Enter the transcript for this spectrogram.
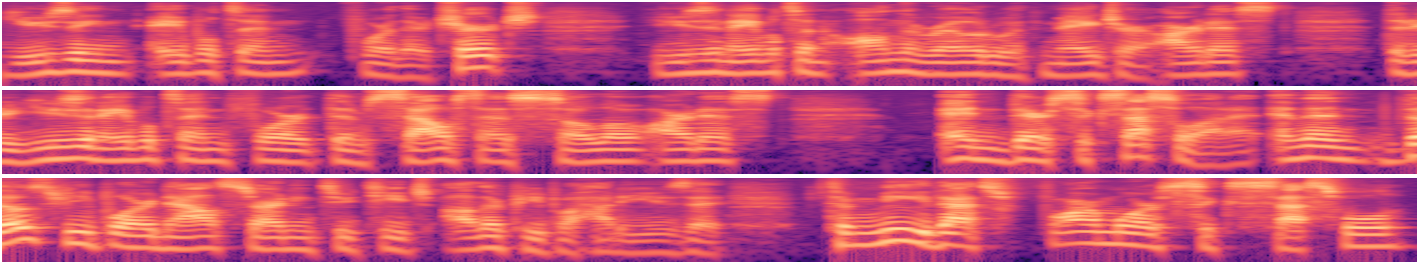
using Ableton for their church, using Ableton on the road with major artists, that are using Ableton for themselves as solo artists, and they're successful at it. And then those people are now starting to teach other people how to use it to me, that's far more successful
